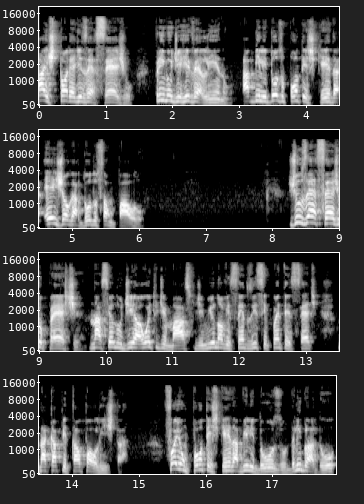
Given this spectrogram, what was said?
A história de Zé Sérgio, primo de Rivelino, habilidoso ponta esquerda, ex-jogador do São Paulo. José Sérgio Preste nasceu no dia 8 de março de 1957 na capital paulista. Foi um ponta esquerda habilidoso, driblador,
